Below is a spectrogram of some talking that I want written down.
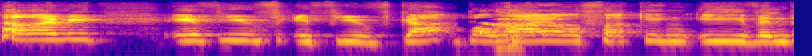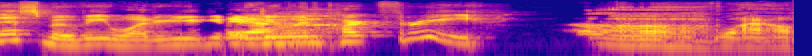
well, I mean, if you've if you've got Belial fucking Eve in this movie, what are you gonna do in part three? Oh wow,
